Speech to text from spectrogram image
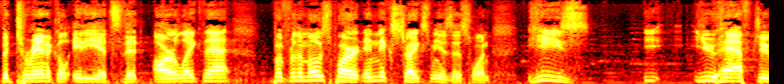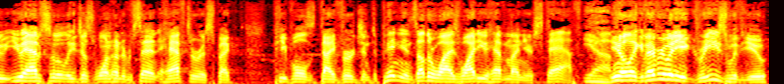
the tyrannical idiots that are like that. But for the most part, and Nick strikes me as this one, he's you have to you absolutely just 100% have to respect people's divergent opinions otherwise why do you have them on your staff Yeah. you know like if everybody agrees with you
